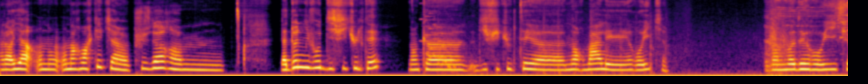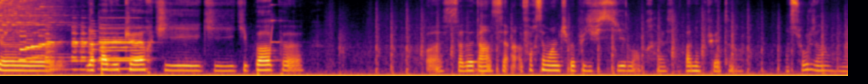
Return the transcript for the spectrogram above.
Alors il y a, on, on a remarqué qu'il y a plusieurs euh, il y a deux niveaux de difficulté. Donc, euh, difficulté euh, normale et héroïque. Dans le mode héroïque, euh, il n'y a pas de cœur qui, qui, pop. ça doit être forcément un petit peu plus difficile. Bon, après, ça va pas non plus être un, Souls. Hein,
